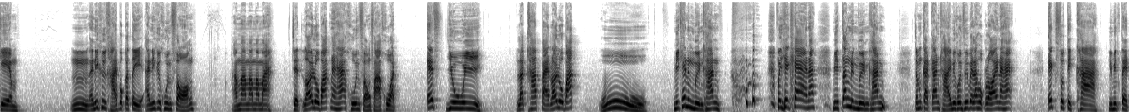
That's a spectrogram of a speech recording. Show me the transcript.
เกม อืม อันนี้คือขายปกติ อันนี้คือคูณ 2อะมามามามา 700 โลบักนะฮะ คูณ 2 ฝาขวด SUV ราคา 800 โลบักอู้มีแค่ 10,000 คัน ไม่ใช่แค่นะ มีตั้ง 10,000 คันจำกัดการขายมีคนซื้อไปแล้ว 600 นะฮะ Exotic Car Limited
